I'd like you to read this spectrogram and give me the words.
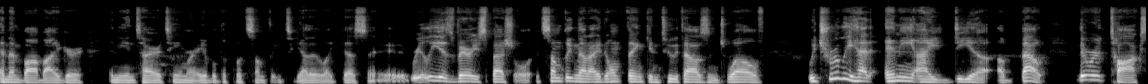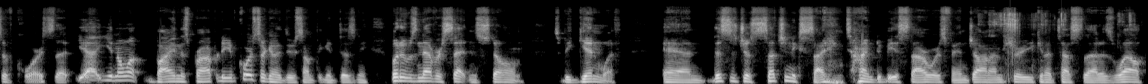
And then Bob Iger and the entire team are able to put something together like this. It really is very special. It's something that I don't think in 2012 we truly had any idea about. There were talks, of course, that, yeah, you know what, buying this property, of course they're going to do something at Disney, but it was never set in stone to begin with. And this is just such an exciting time to be a Star Wars fan. John, I'm sure you can attest to that as well.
